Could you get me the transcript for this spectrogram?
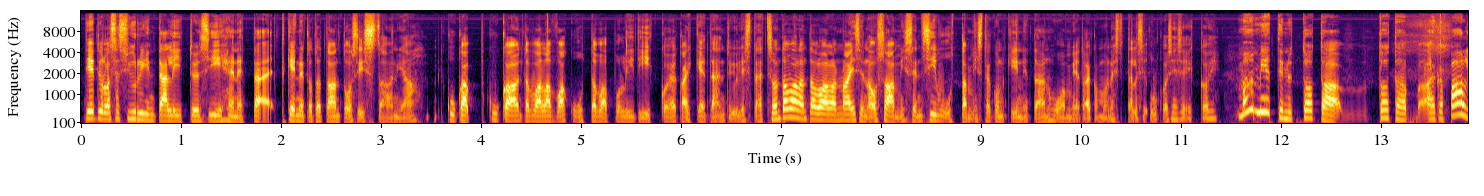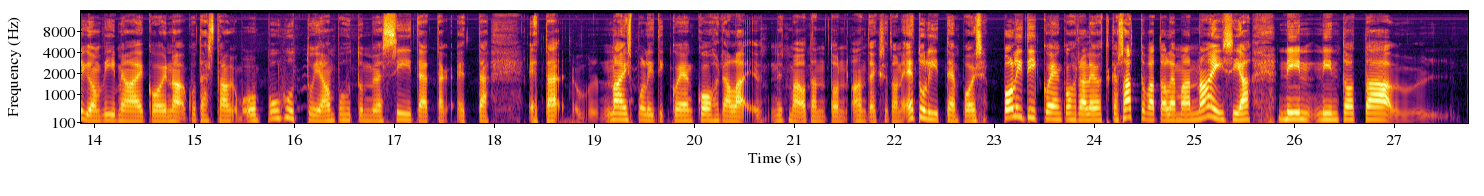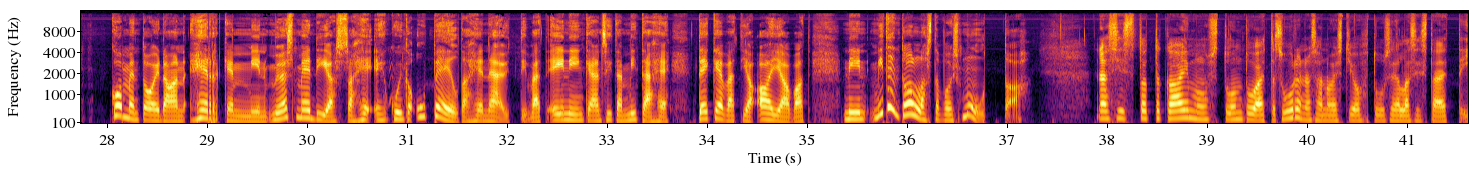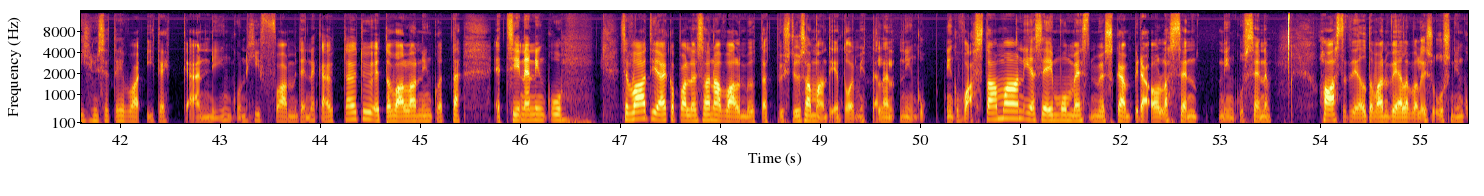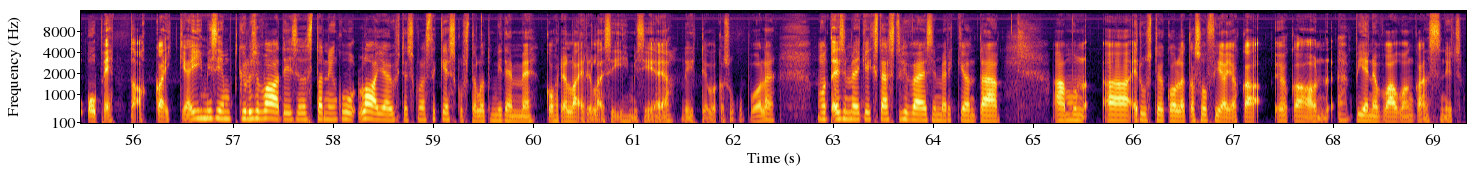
tietynlaista syrjintää liittyen siihen, että, että kenet otetaan tosissaan ja kuka, kuka on tavallaan vakuuttava poliitikko ja kaikkea tämän tyylistä. Että se on tavallaan tavallaan naisen osaamisen sivuuttamista, kun kiinnitetään huomiota aika monesti tällaisiin ulkoisiin seikkoihin. Mä oon miettinyt tota, tota aika paljon viime aikoina, kun tästä on puhuttu ja on puhuttu myös siitä, että, että, että naispolitiikkojen kohdalla, nyt mä otan ton, anteeksi ton etuliitteen pois, poliitikkojen kohdalla, jotka sattuvat olemaan naisia, niin, niin tota, kommentoidaan herkemmin myös mediassa, he, kuinka upeilta he näyttivät, ei niinkään sitä, mitä he tekevät ja ajavat. Niin miten tollasta voisi muuttaa? No siis totta kai musta tuntuu, että suurin osa noista johtuu sellaisista, että ihmiset ei vaan itsekään niin kuin hiffaa, miten ne käyttäytyy. Että tavallaan, niin kuin, että, että siinä niin kuin, se vaatii aika paljon sanavalmiutta, että pystyy saman tien toimittajalle niin kuin, niin kuin vastaamaan. Ja se ei mun mielestä myöskään pidä olla sen, niin kuin sen haastateltavan velvollisuus niin kuin opettaa kaikkia ihmisiä. Mutta kyllä se vaatii sellaista niin kuin laajaa yhteiskunnallista keskustelua, että miten me kohdellaan erilaisia ihmisiä ja liittyen vaikka sukupuoleen. Mutta esimerkiksi tästä hyvä esimerkki on tämä mun edustajakollega Sofia, joka, joka on pienen vauvan kanssa nyt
